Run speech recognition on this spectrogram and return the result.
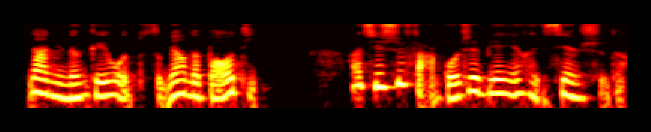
那你能给我怎么样的保底？啊，其实法国这边也很现实的，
